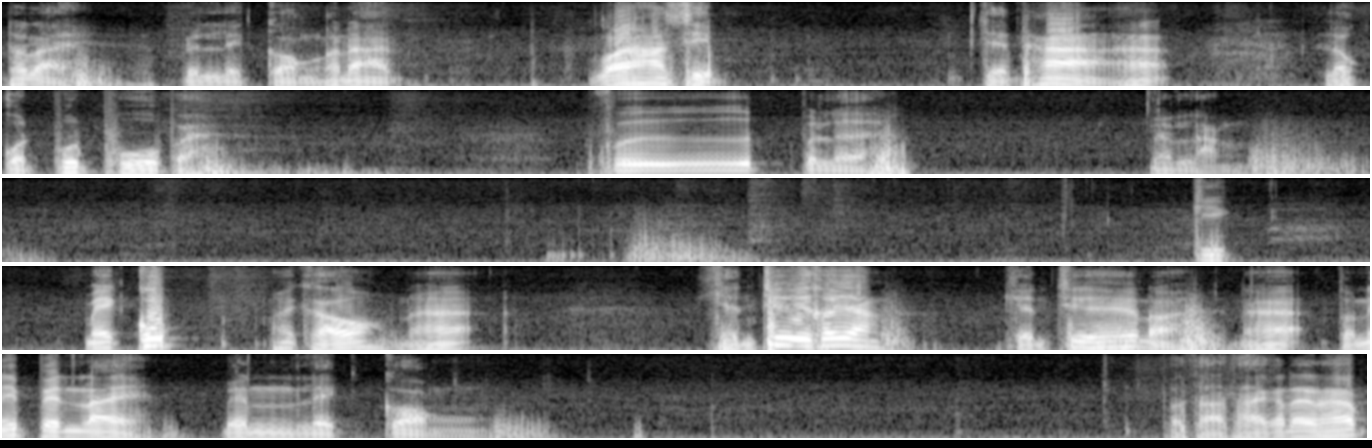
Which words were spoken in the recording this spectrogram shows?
เท่าไหร่ เป็นเหล็กกล่องขนาดร้อยห้าสิบเจ็ดห้าฮะ เรากดพุทพูไป ฟืดไปเลย ด้านหลัง กิ๊กเมกุ๊ปให้เขานะฮะ เขียนชื่อเขายัง เขียนชื่อให้หน่อยนะฮะ ตัวนี้เป็นอะไร เป็นเหล็กกล่อง ภาษาไทยก็ได้นะครับ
